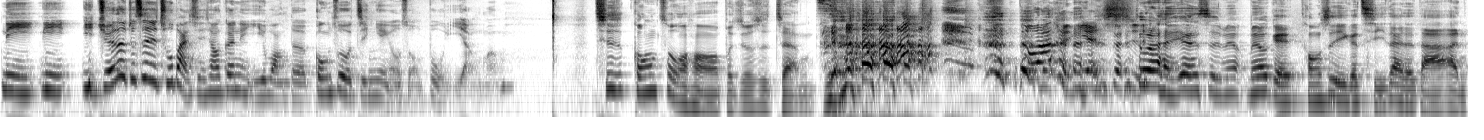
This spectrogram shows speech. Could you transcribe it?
你你你觉得就是出版行销跟你以往的工作经验有什么不一样吗？其实工作哈不就是这样子，突然很厌世，突然很厌世，没有没有给同事一个期待的答案。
